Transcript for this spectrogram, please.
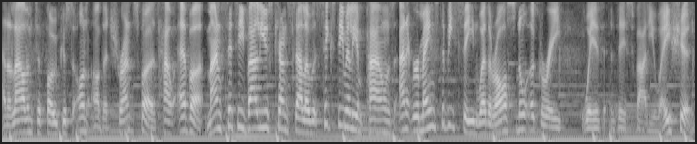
and allow them to focus on other transfers. However, Man City values Cancelo at £60 million and it remains to be seen whether Arsenal agree with this valuation.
